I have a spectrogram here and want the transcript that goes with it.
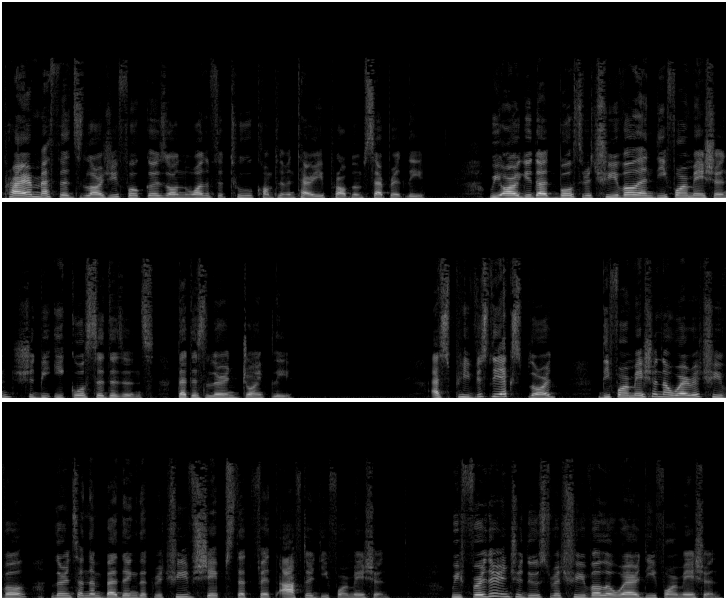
prior methods largely focus on one of the two complementary problems separately. We argue that both retrieval and deformation should be equal citizens, that is, learned jointly. As previously explored, Deformation aware retrieval learns an embedding that retrieves shapes that fit after deformation. We further introduced retrieval aware deformation,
